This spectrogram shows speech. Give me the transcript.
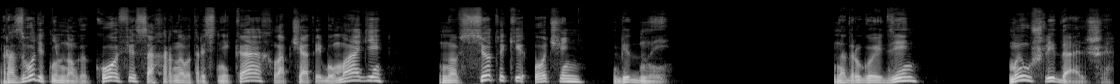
Разводят немного кофе, сахарного тростника, хлопчатой бумаги, но все-таки очень бедны. На другой день мы ушли дальше.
